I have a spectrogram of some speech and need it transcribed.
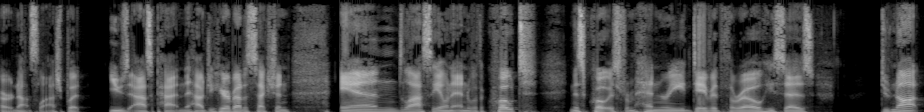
or not slash, but use Ask Pat in the How'd You Hear About Us section. And lastly, I want to end with a quote. And this quote is from Henry David Thoreau. He says, Do not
